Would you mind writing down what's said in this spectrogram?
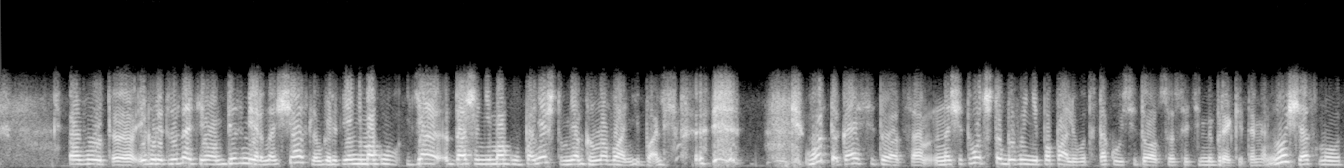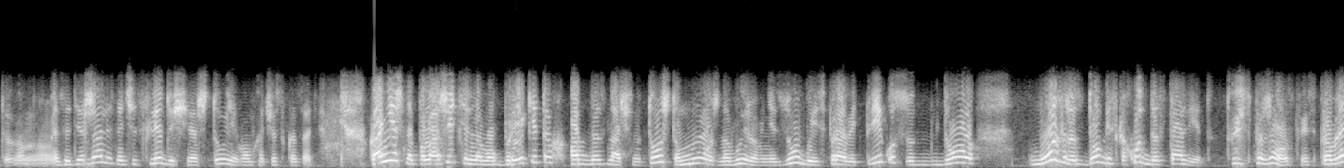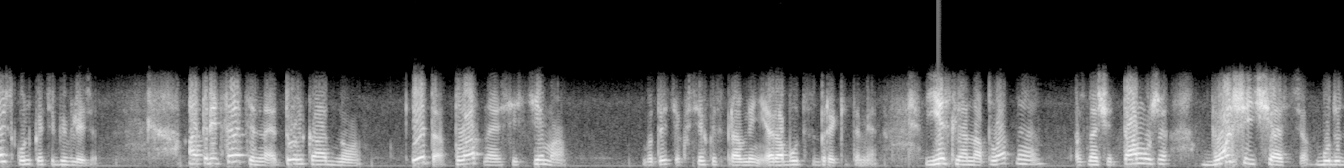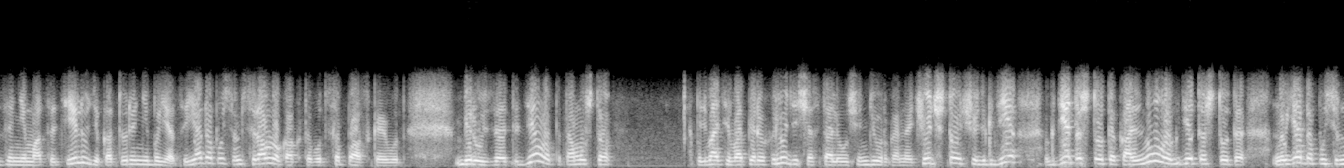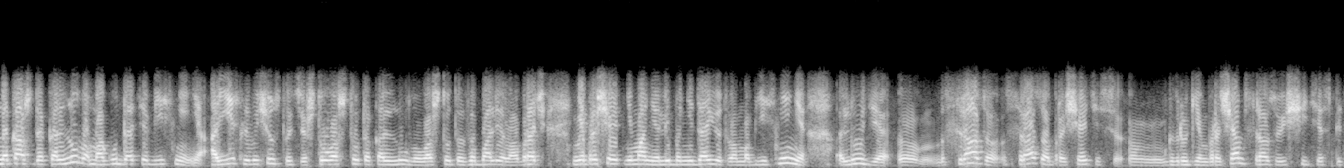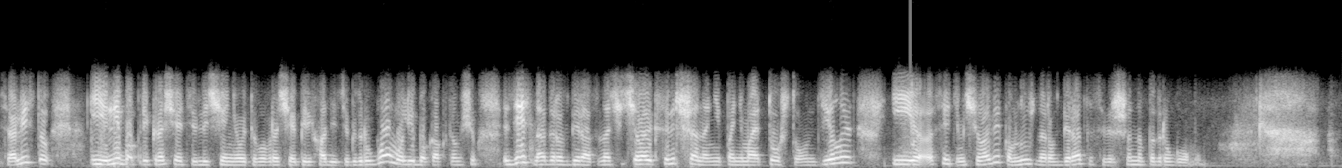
вот, э, и говорит, вы знаете, я вам безмерно счастлив, говорит, я не могу, я даже не могу понять, что у меня голова не болит. Вот такая ситуация. Значит, вот чтобы вы не попали вот в такую ситуацию с этими брекетами. Но сейчас мы вот эм, задержали. Значит, следующее, что я вам хочу сказать. Конечно, положительного в брекетах однозначно то, что можно выровнять зубы, исправить прикус до возраст до какой-то до 100 лет. То есть, пожалуйста, исправляй, сколько тебе влезет. Отрицательное только одно. Это платная система вот этих всех исправлений, работы с брекетами. Если она платная, значит, там уже большей частью будут заниматься те люди, которые не боятся. Я, допустим, все равно как-то вот с опаской вот берусь за это дело, потому что Понимаете, во-первых, люди сейчас стали очень дерганые. Чуть что, чуть где, где-то что-то кольнуло, где-то что-то. Но я, допустим, на каждое кольнуло могу дать объяснение. А если вы чувствуете, что у вас что-то кольнуло, у вас что-то заболело, а врач не обращает внимания, либо не дает вам объяснение, люди, э, сразу, сразу обращайтесь э, к другим врачам, сразу ищите специалистов, и либо прекращайте лечение у этого врача, переходите к другому, либо как там еще. Здесь надо разбираться. Значит, человек совершенно не понимает то, что он делает, и с этим человеком человеком нужно разбираться совершенно по-другому.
